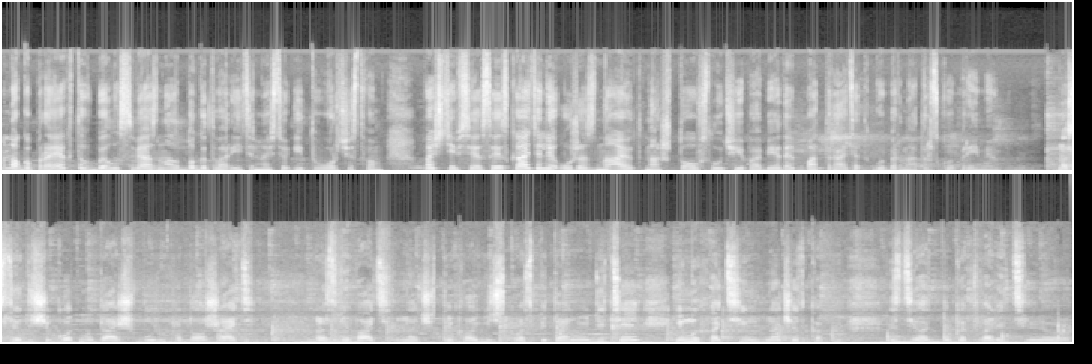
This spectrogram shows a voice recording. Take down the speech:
Много проектов было связано с благотворительностью и творчеством. Почти все соискатели уже знают, на что в случае победы потратят губернаторскую премию. На следующий год мы дальше будем продолжать развивать значит, экологическое воспитание у детей. И мы хотим значит, как сделать благотворительную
